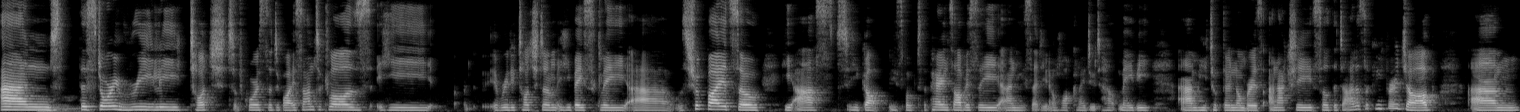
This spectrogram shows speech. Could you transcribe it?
And the story really touched, of course, the Dubai Santa Claus. He, it really touched him. He basically uh, was shook by it. So he asked, he got, he spoke to the parents, obviously, and he said, you know, what can I do to help? Maybe um, he took their numbers. And actually, so the dad is looking for a job. Um,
